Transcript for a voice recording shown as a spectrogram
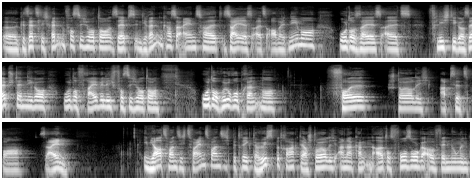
äh, gesetzlich Rentenversicherter selbst in die Rentenkasse einzahlt, sei es als Arbeitnehmer oder sei es als pflichtiger Selbstständiger oder freiwillig Versicherter oder Rürup-Rentner voll steuerlich absetzbar sein. Im Jahr 2022 beträgt der Höchstbetrag der steuerlich anerkannten Altersvorsorgeaufwendungen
